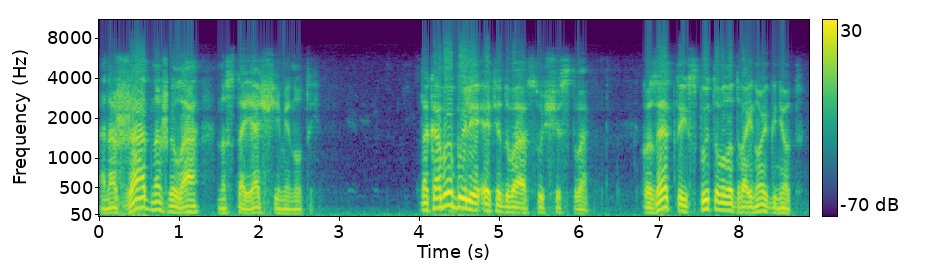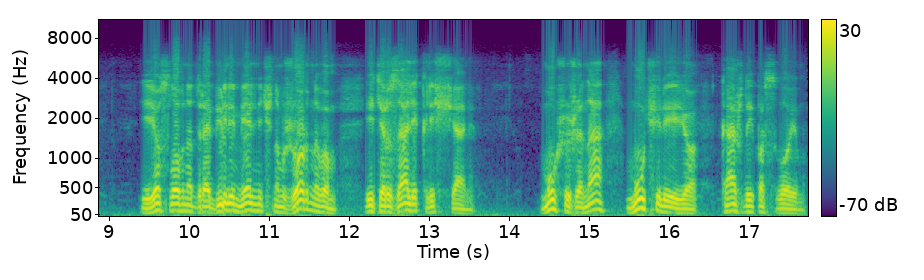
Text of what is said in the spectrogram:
она жадно жила настоящей минутой. Таковы были эти два существа. Козетта испытывала двойной гнет — ее словно дробили мельничным жорновом и терзали клещами. Муж и жена мучили ее, каждый по-своему.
